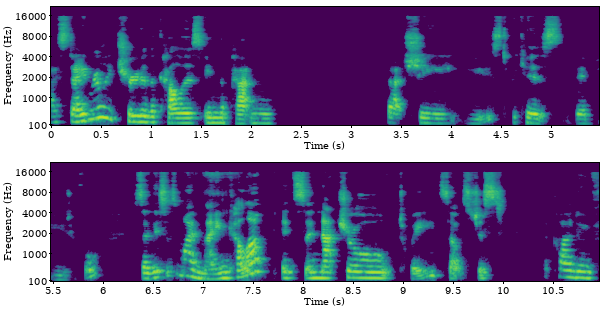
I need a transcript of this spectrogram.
I stayed really true to the colours in the pattern that she used because they're beautiful. So this is my main colour. It's a natural tweed, so it's just a kind of,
